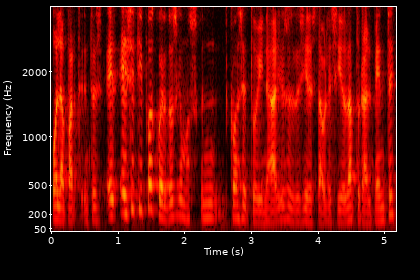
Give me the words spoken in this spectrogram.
o la parte. Entonces, e, ese tipo de acuerdos, digamos, conceptuinarios, es decir, establecidos naturalmente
